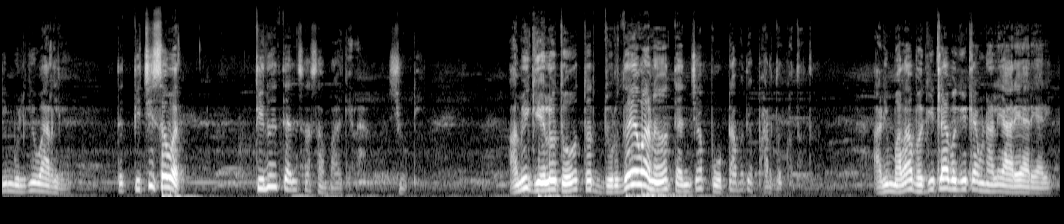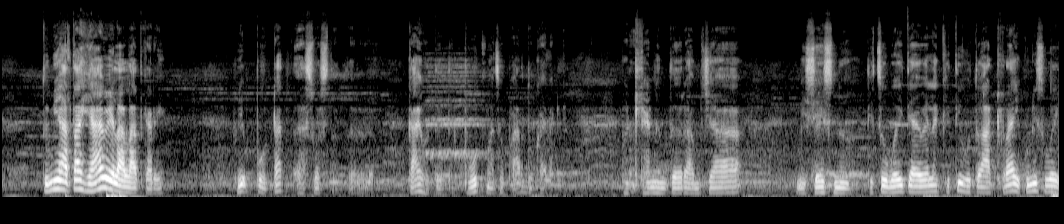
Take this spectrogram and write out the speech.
ती मुलगी वारली. तर तिची सवत तिनं त्यांचा सांभाळ केला शेवटी. आम्ही गेलो तो तर दुर्दैवानं त्यांच्या पोटामध्ये फार दुखत होतं. आणि मला बघितल्या बघितल्या म्हणाले अरे अरे अरे तुम्ही आता ह्या वेळेला आलात का रे? म्हणजे पोटात अस्वस्थ तर काय होतं तर पोट माझं फार दुखायला लागले म्हटल्यानंतर आमच्या मिसेसनं तिचं वय त्यावेळेला किती होतं? अठरा एकोणीस वय.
